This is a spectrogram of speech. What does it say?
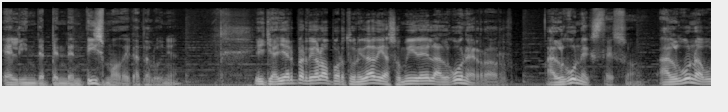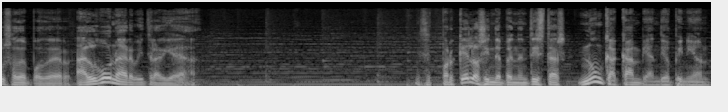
el independentismo de Cataluña, y que ayer perdió la oportunidad de asumir él algún error, algún exceso, algún abuso de poder, alguna arbitrariedad ¿por qué los independentistas nunca cambian de opinión?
